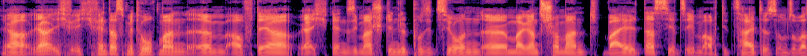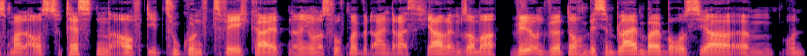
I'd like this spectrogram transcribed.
Ja, ja, ich, ich fände das mit Hofmann ähm, auf der, ja, ich nenne sie mal Stindelposition äh, mal ganz charmant, weil das jetzt eben auch die Zeit ist, um sowas mal auszutesten auf die Zukunftsfähigkeit. Ne? Jonas Hofmann wird 31 Jahre im Sommer, will und wird noch ein bisschen bleiben bei Borussia ähm, und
